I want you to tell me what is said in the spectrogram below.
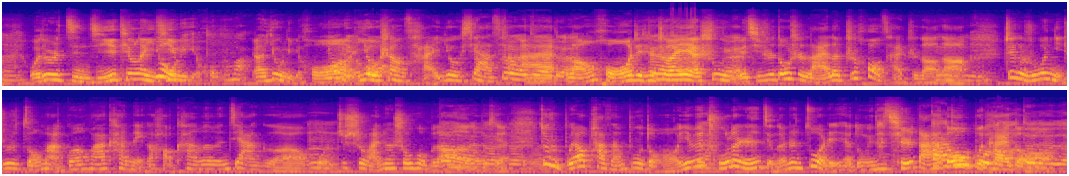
嗯嗯我就是紧急听了一釉期。里红吧，啊，釉里红、釉上彩、釉下彩、对对对郎红这些专业术语，其实都是来了之后才知道的。这个如果你就是走马观花，看哪个好看，问问价格，或嗯就是完全收获不到的东西。就是不要怕咱不懂，因为除了人景德镇做这些东西他，其实大大家都不太对对对，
